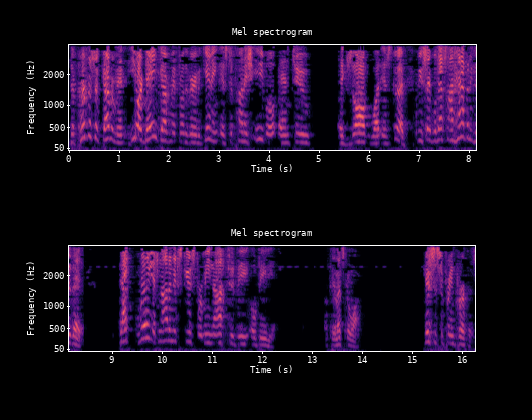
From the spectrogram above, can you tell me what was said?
the purpose of government, He ordained government from the very beginning, is to punish evil and to exalt what is good. And you say, well, that's not happening today. That really is not an excuse for me not to be obedient. Okay, let's go on. Here's the supreme purpose.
